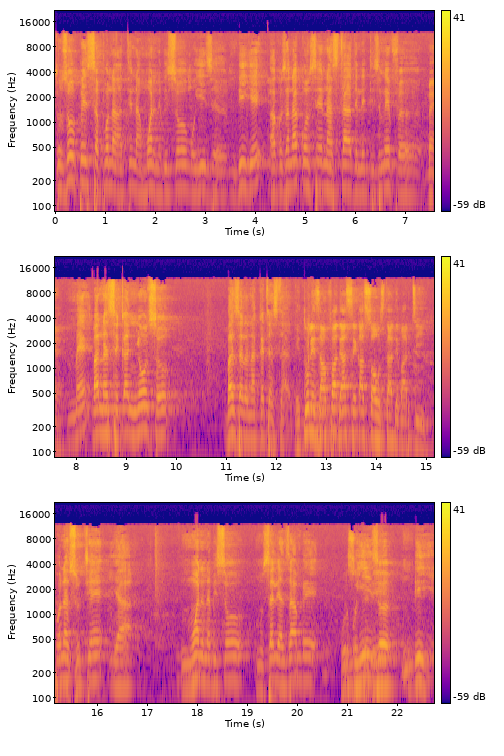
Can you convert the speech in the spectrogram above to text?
tozopesa mpona ntina mwana na biso moïse mbige akozala concert na stade le 19 mai. bana seka nyonso bazala na kati ya stade. Et tous les enfants de ACK sont au stade de Martyr. mpona soutien ya mwana na biso mosali ya nzambe moïse mbige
